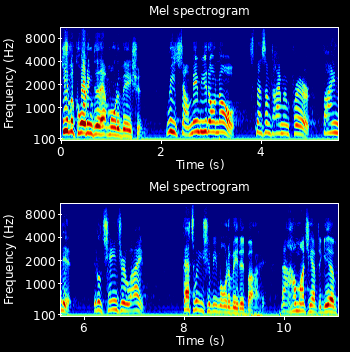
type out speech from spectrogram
Give according to that motivation. Reach down. Maybe you don't know. Spend some time in prayer. Find it. It'll change your life. That's what you should be motivated by. Not how much you have to give,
